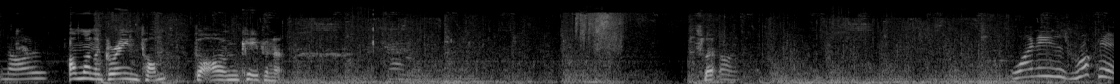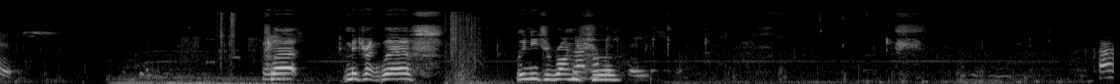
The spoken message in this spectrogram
No. I'm on a green pump, but I'm keeping it. Flip. No. Why need his rockets? Flip. Let me drink this. We need to run Can for. rockets. Can I,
